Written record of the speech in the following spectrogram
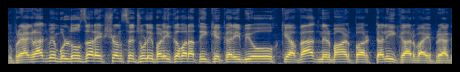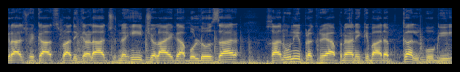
तो प्रयागराज में बुलडोजर एक्शन से जुड़ी बड़ी खबर अतीक के करीबियों के अवैध निर्माण पर टली कार्रवाई। प्रयागराज विकास प्राधिकरण आज नहीं चलाएगा बुलडोजर। कानूनी प्रक्रिया अपनाने के बाद अब कल होगी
